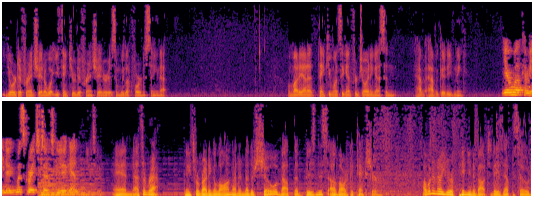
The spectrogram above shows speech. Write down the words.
your differentiator, what you think your differentiator is, and we look forward to seeing that. Well, Mariana, thank you once again for joining us, and have have a good evening. You're welcome, Ina. It was great to talk to you again. You too. And that's a wrap. Thanks for riding along on another show about the business of architecture. I want to know your opinion about today's episode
